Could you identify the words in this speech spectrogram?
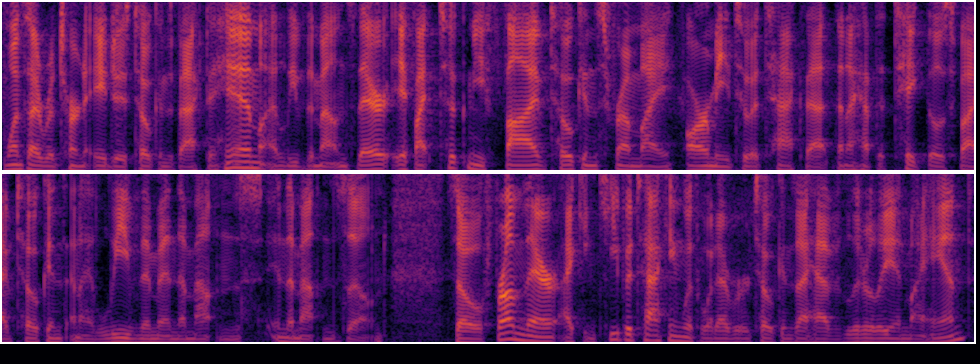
Once I return AJ's tokens back to him, I leave the mountains there. If it took me five tokens from my army to attack that, then I have to take those five tokens and I leave them in the mountains in the mountain zone. So from there, I can keep attacking with whatever tokens I have literally in my hand,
